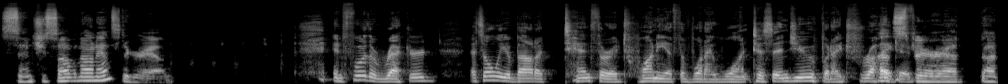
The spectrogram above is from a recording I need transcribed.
sent you something on Instagram. And for the record, that's only about a tenth or a twentieth of what I want to send you, but I try That's to fair. I, I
